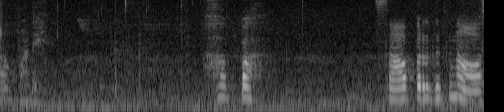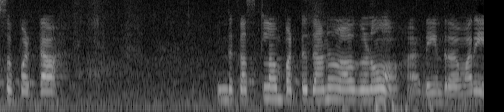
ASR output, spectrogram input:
அப்பாடி அப்பா சாப்பிட்றதுக்குன்னு ஆசைப்பட்டா. இந்த கஷ்டலாம் பட்டு தானே ஆகணும் அப்படின்ற மாதிரி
